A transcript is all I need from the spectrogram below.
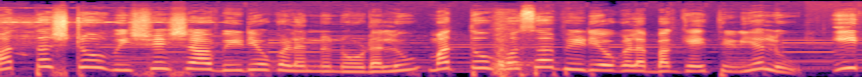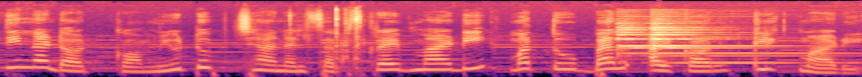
ಮತ್ತಷ್ಟು ವಿಶೇಷ ವಿಡಿಯೋಗಳನ್ನು ನೋಡಲು ಮತ್ತು ಹೊಸ ವಿಡಿಯೋಗಳ ಬಗ್ಗೆ ತಿಳಿಯಲು Ee Dina dot com YouTube channel subscribe ಮಾಡಿ ಮತ್ತು ಬೆಲ್ ಐಕಾನ್ ಕ್ಲಿಕ್ ಮಾಡಿ.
